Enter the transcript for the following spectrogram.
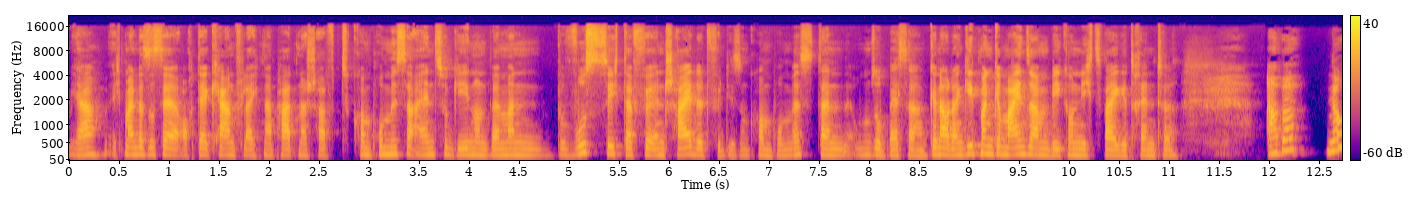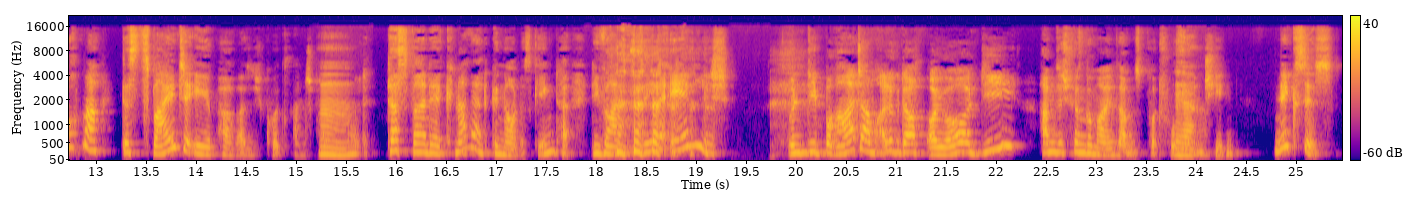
ja, ich meine, das ist ja auch der Kern vielleicht einer Partnerschaft, Kompromisse einzugehen. Und wenn man bewusst sich dafür entscheidet, für diesen Kompromiss, dann umso besser. Genau, dann geht man gemeinsam Weg und nicht zwei getrennte. Aber Nochmal, das zweite Ehepaar, was ich kurz ansprechen mhm. wollte, das war der Knaller, genau das Gegenteil. Die waren sehr ähnlich. Und die Berater haben alle gedacht, oh ja, die haben sich für ein gemeinsames Portfolio ja. entschieden. Nix ist.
